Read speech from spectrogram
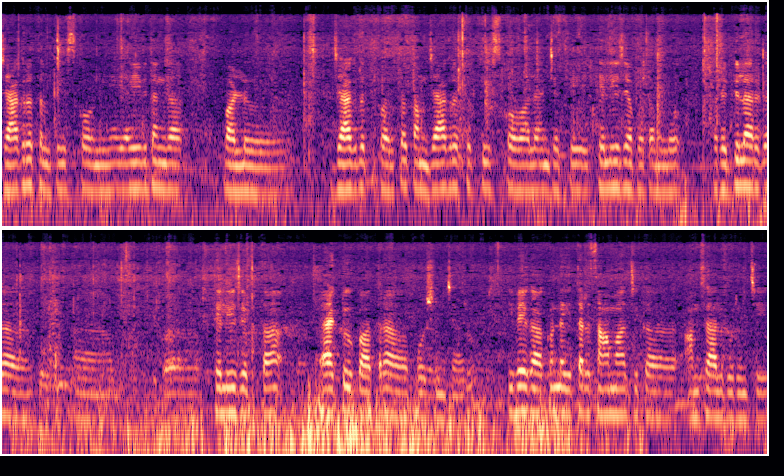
జాగ్రత్తలు తీసుకొని ఏ విధంగా వాళ్ళు జాగ్రత్త పడుతూ తమ జాగ్రత్తలు తీసుకోవాలని చెప్పి తెలియజెప్పడంలో రెగ్యులర్గా తెలియజెప్తా యాక్టివ్ పాత్ర పోషించారు. ఇవే కాకుండా ఇతర సామాజిక అంశాల గురించి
